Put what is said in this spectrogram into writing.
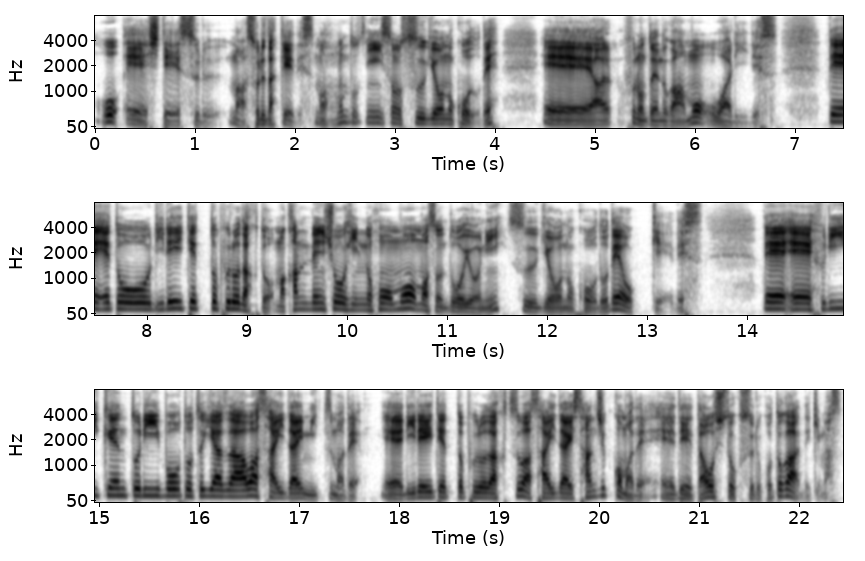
を、えー、指定する。まあ、それだけです。まあ、本当にその数行のコードで、えー、フロントエンド側も終わりです。で、えっ、と、 related product、まあ、関連商品の方も、まあ、その同様に数行のコードで OK です。で、えー、 frequently bought together は最大3つまで、えー、 related products は最大30個まで、えー、データを取得することができます。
